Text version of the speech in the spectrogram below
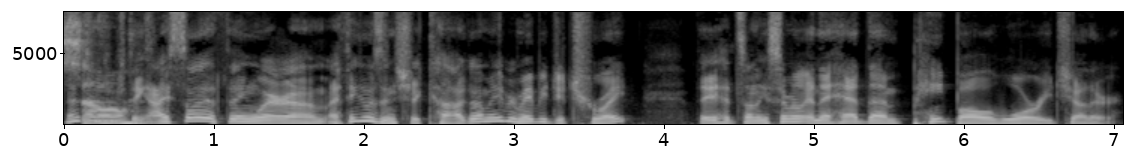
That's so, interesting. I saw a thing where um, I think it was in Chicago, maybe, or maybe Detroit. They had something similar, and they had them paintball war each other.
